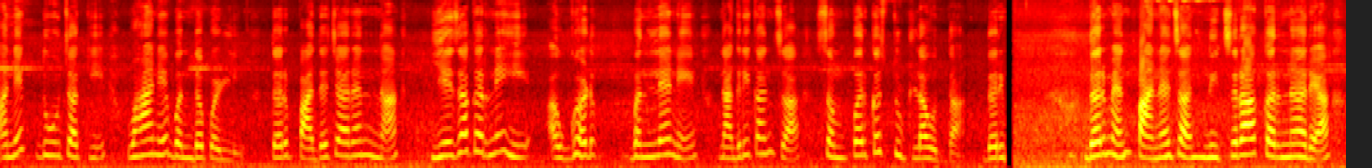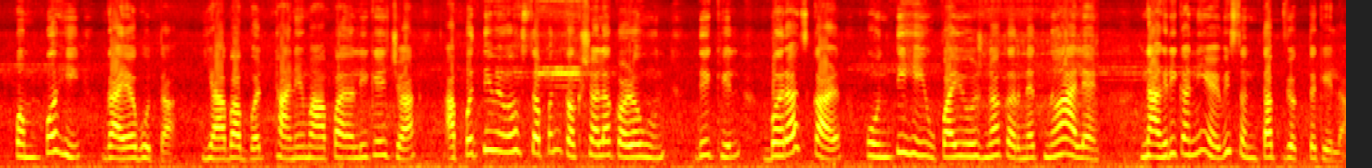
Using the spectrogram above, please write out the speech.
अनेक दुचाकी वाहने बंद पडली. तर पादचाऱ्यांना ये जा करणेही अवघड बनल्याने नागरिकांचा संपर्कच तुटला होता. दर दरम्यान पाण्याचा निचरा करणाऱ्या पंपही गायब होता. याबाबत ठाणे महापालिकेच्या आपत्ती व्यवस्थापन कक्षाला कळवून देखील बराच काळ कोणतीही उपाययोजना करण्यात न आल्याने नागरिकांनी यावेळी संताप व्यक्त केला.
